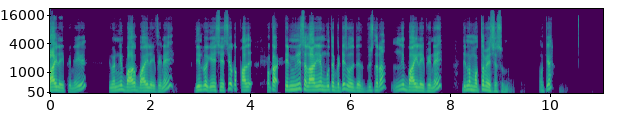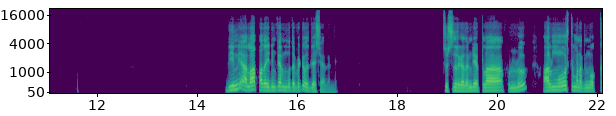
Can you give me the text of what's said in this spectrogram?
బాయిల్ అయిపోయినాయి. ఇవన్నీ బాగా బాయిల్ అయిపోయినాయి. దీంట్లోకి వేసేసి ఒక పది ఒక 10 మినిట్స్ అలానే మూత పెట్టేసి వదిలేదు చూసినారా? అన్నీ బాయిల్ అయిపోయినాయి. దీంట్లో మొత్తం వేసేస్తుంది ఓకే. దీన్ని అలా 15 నిమిషాలు మూత పెట్టి వదిలేసేయాలండి. చూస్తున్నారు కదండి ఎట్లా ఫుల్ ఆల్మోస్ట్ మనకు ఇంకొక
